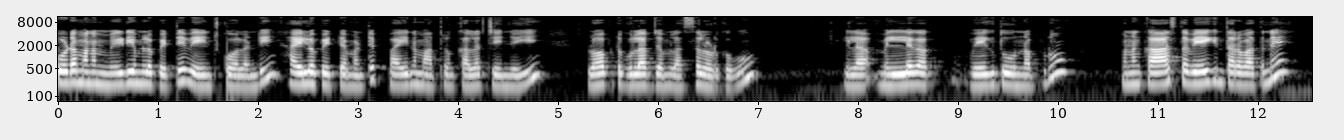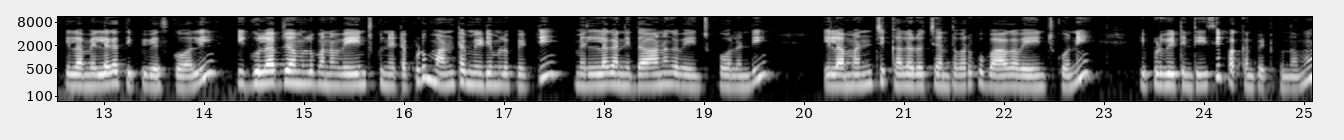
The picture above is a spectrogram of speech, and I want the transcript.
కూడా మనం మీడియంలో పెట్టే వేయించుకోవాలండి. హైలో పెట్టామంటే పైన మాత్రం కలర్ చేంజ్ అయ్యి లోపల గులాబ్ జాములు అస్సలు ఉడకవు. ఇలా మెల్లగా వేగుతూ ఉన్నప్పుడు మనం కాస్త వేగిన తర్వాతనే ఇలా మెల్లగా తిప్పి వేసుకోవాలి. ఈ గులాబ్ జాములు మనం వేయించుకునేటప్పుడు మంట మీడియంలో పెట్టి మెల్లగా నిదానంగా వేయించుకోవాలండి. ఇలా మంచి కలర్ వచ్చేంత వరకు బాగా వేయించుకొని ఇప్పుడు వీటిని తీసి పక్కన పెట్టుకుందాము.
